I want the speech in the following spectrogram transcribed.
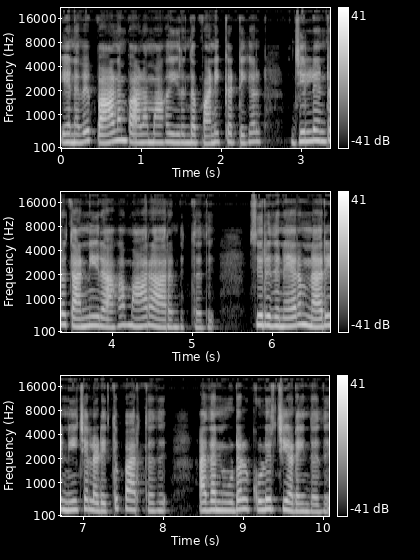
எனவே பாலம் பாலமாக இருந்த பனிக்கட்டிகள் ஜில்லென்ற தண்ணீராக மாற ஆரம்பித்தது. சிறிது நேரம் நரி நீச்சல் அடித்து பார்த்தது. அதன் உடல் குளிர்ச்சி அடைந்தது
